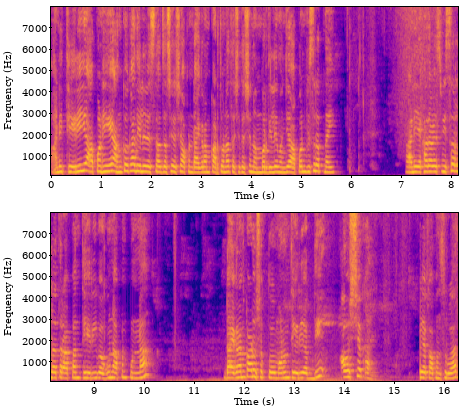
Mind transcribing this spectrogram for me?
आणि थेरी आपण हे अंक का दिलेले असतात? जसे जसे आपण डायग्राम काढतो ना तसे तसे नंबर दिले म्हणजे आपण विसरत नाही. आणि एखाद्या वेळेस विसरलं तर आपण थेरी बघून आपण पुन्हा डायग्राम काढू शकतो. म्हणून थेरी अगदी आवश्यक आहे. एक आपण सुरुवात.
